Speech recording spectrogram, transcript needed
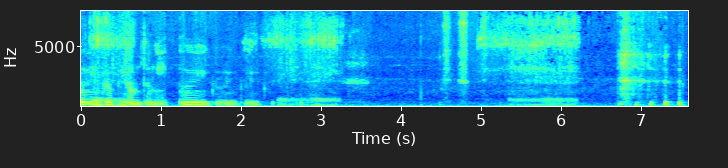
으이구, 귀염둥이. 으이구, 으이구, 으이구.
